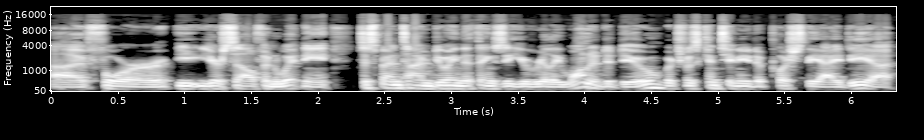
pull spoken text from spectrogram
uh, for yourself and Whitney to spend time doing the things that you really wanted to do, which was continue to push the idea.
